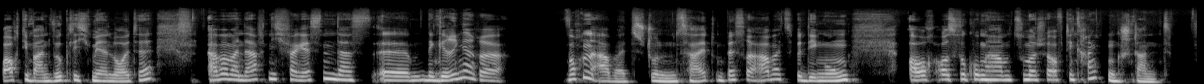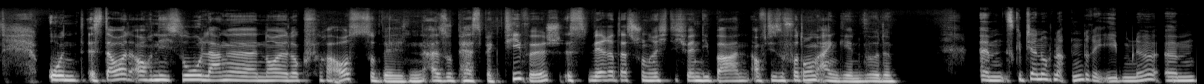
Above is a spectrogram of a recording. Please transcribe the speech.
braucht die Bahn wirklich mehr Leute. Aber man darf nicht vergessen, dass äh, eine geringere Wochenarbeitsstundenzeit und bessere Arbeitsbedingungen auch Auswirkungen haben, zum Beispiel auf den Krankenstand. Und es dauert auch nicht so lange, neue Lokführer auszubilden. Also perspektivisch ist, wäre das schon richtig, wenn die Bahn auf diese Forderung eingehen würde. Ähm, es gibt ja noch eine andere Ebene. Ähm,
